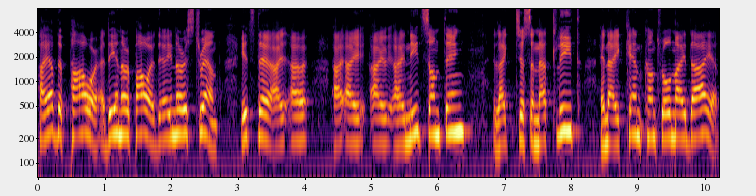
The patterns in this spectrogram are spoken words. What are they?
I have the power the inner power the inner strength. It's there. I i i i, I need something like just an athlete and i can control my diet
